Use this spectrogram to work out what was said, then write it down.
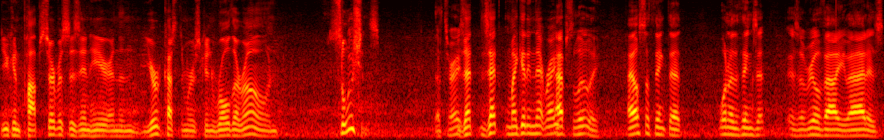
You can pop services in here and then your customers can roll their own solutions. That's right. Is that, is that, am I getting that right? Absolutely. I also think that one of the things that is a real value add is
